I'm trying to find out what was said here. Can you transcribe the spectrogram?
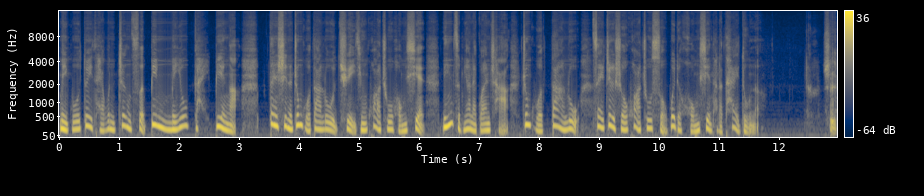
美国对台湾的政策并没有改变啊，但是呢，中国大陆却已经画出红线。您怎么样来观察中国大陆在这个时候画出所谓的红线，他的态度呢？是，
